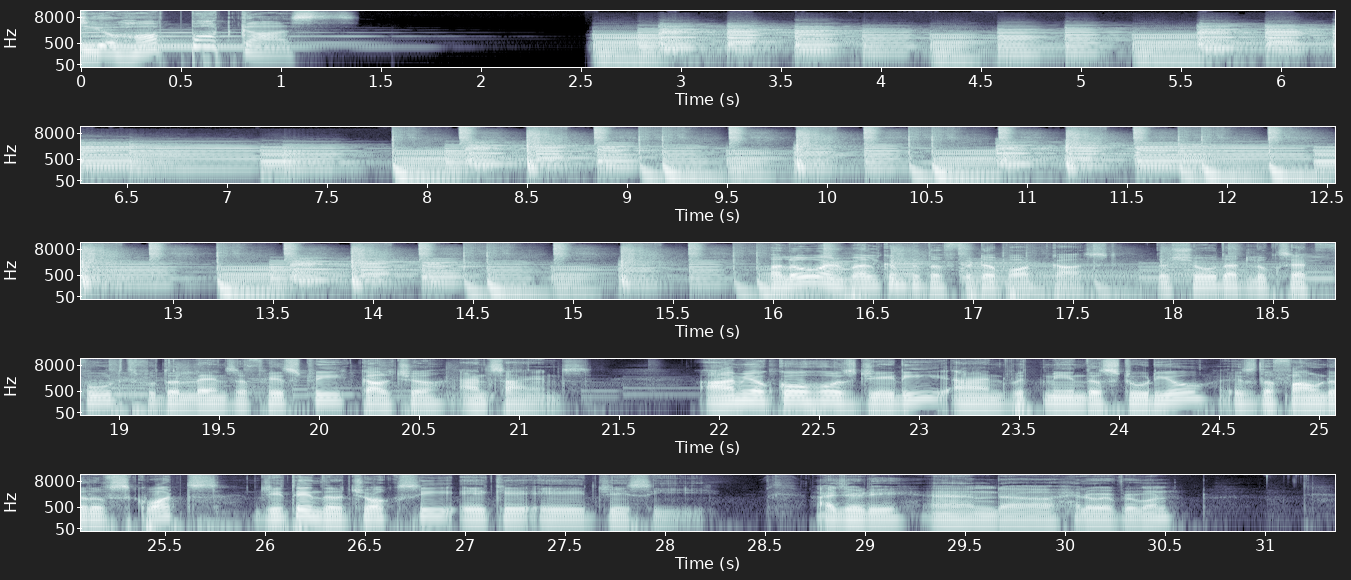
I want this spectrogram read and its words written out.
Audio Hop Podcasts. Hello and welcome to the Fittr Podcast, the show that looks at food through the lens of history, culture, and science. I'm your co host JD, and with me in the studio is the founder of Squats, Jitendra Chouksey, aka JC. Hi, JD, and uh, hello, everyone.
